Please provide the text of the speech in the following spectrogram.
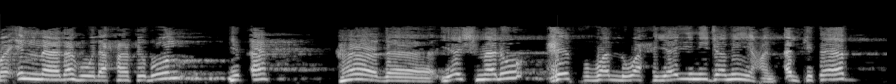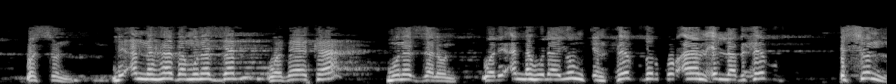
وإنا له لحافظون يبقى هذا يشمل حفظ الوحيين جميعا الكتاب والسنة. لأن هذا منزل وذاك منزل ولأنه لا يمكن حفظ القرآن إلا بحفظ السنة.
